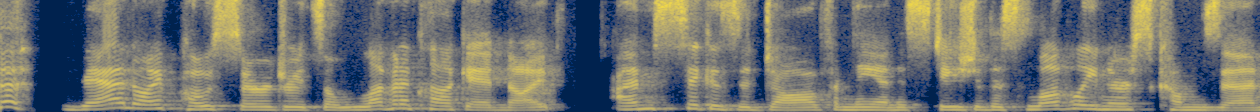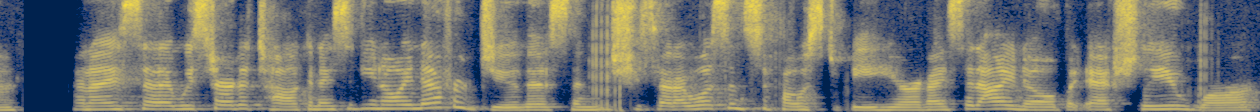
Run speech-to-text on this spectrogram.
that night post surgery, it's 11 o'clock at night. I'm sick as a dog from the anesthesia. This lovely nurse comes in and I said, we started talking. I said, you know, I never do this. And she said, I wasn't supposed to be here. And I said, I know, but actually you were.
